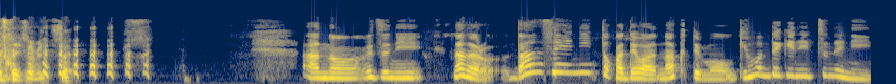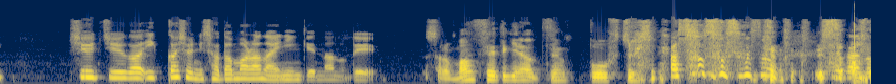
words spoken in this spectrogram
危ないじゃん、めっちゃ。あの、別に、なんだろう、男性にとかではなくても、基本的に常に集中が一箇所に定まらない人間なので、そしたら慢性的な前方不注意。あ、そうそうそうそう。嘘なんかあ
